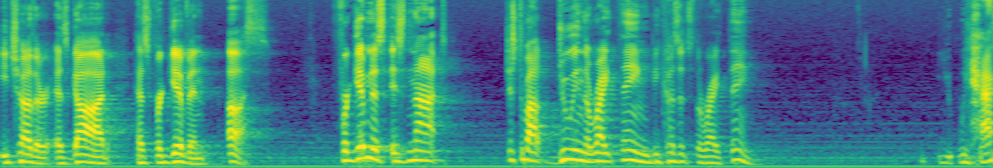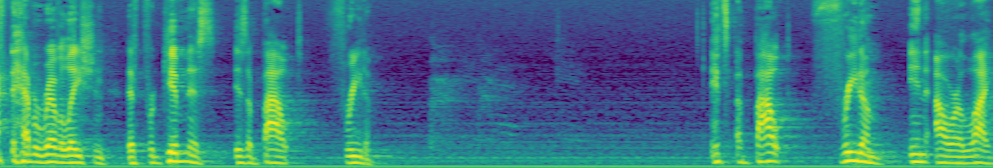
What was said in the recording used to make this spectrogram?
each other as God has forgiven us. Forgiveness is not just about doing the right thing because it's the right thing. We have to have a revelation that forgiveness is about freedom. It's about freedom in our life.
